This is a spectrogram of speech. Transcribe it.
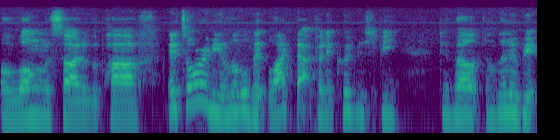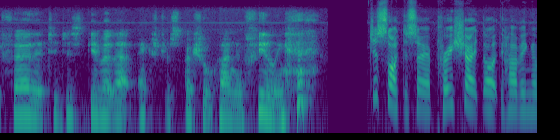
along the side of the path. It's already a little bit like that, but it could just be developed a little bit further to just give it that extra special kind of feeling. Just like to say, I appreciate like having a,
